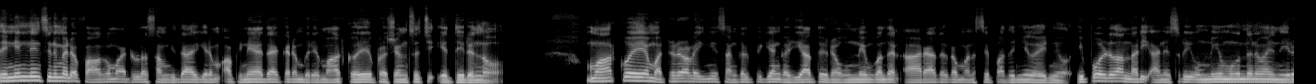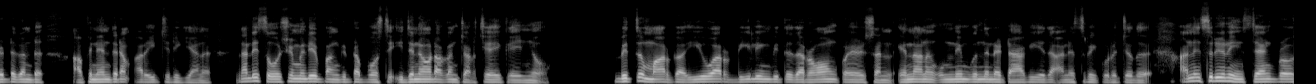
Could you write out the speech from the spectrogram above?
തെന്നിന്ത്യൻ സിനിമയുടെ ഭാഗമായിട്ടുള്ള സംവിധായകരും അഭിനേതാക്കളും വരെ മാർക്കോയെ പ്രശംസിച്ച് എത്തിയിരുന്നു. മാർക്കോയെ മറ്റൊരാളെ ഇനി സങ്കല്പിക്കാൻ കഴിയാത്തവരും ഉണ്ണി മുകുന്ദൻ ആരാധകരുടെ മനസ്സിൽ പതിഞ്ഞു കഴിഞ്ഞു. ഇപ്പോഴത്തെ നടി അനുശ്രീ ഉണ്ണി മുകുന്ദനുമായി നേരിട്ട് കണ്ട് അഭിനന്ദനം അറിയിച്ചിരിക്കുകയാണ്. നടി സോഷ്യൽ മീഡിയയിൽ പങ്കിട്ട പോസ്റ്റ് ഇതിനോടകം ചർച്ചയായി കഴിഞ്ഞു. With Marco you are dealing with the wrong person എന്നാണ് ഉണ്ണി മുകുന്ദനെ ടാഗ് ചെയ്ത് അനുശ്രീ കുറിച്ചത്. അനുശ്രീയുടെ ഇൻസ്റ്റാഗ്രാം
